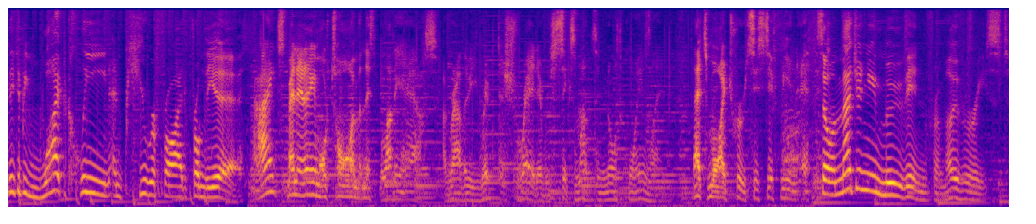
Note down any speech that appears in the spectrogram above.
need to be wiped clean and purified from the earth. I ain't spending any more time in this bloody house. I'd rather be ripped to shred every six months in North Queensland. That's my true Sisyphean ethic. So imagine you move in from over east.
